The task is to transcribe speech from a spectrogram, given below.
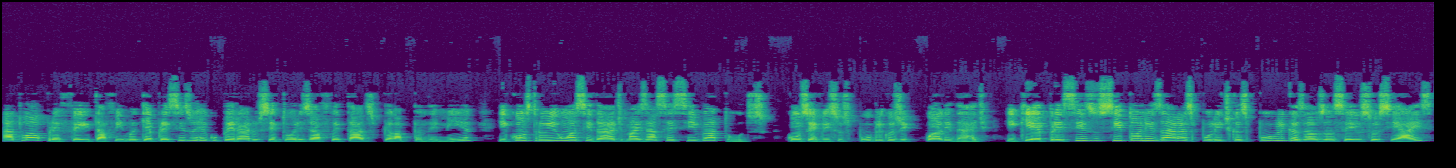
A atual prefeita afirma que é preciso recuperar os setores afetados pela pandemia e construir uma cidade mais acessível a todos, com serviços públicos de qualidade, e que é preciso sintonizar as políticas públicas aos anseios sociais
